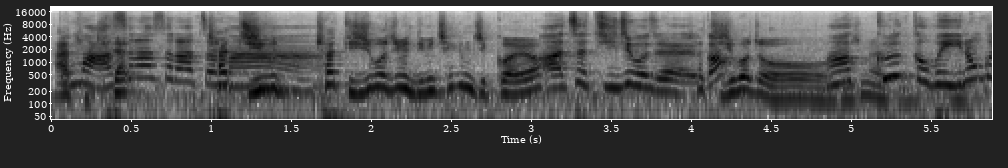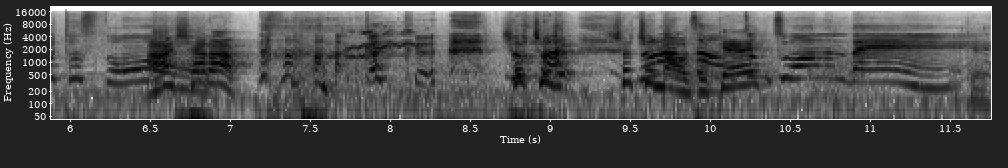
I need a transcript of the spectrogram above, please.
아, 너무 좀 기다- 아슬아슬하잖아 차 뒤집어 차 뒤집어지면 님이 책임질 거예요. 아 진짜 뒤집어져요 차 이거? 뒤집어져. 아 그러니까 왜 이런 걸 탔어 돼. 아 샤랍. 아까 그 셔츠 셔츠 마우스 오케이. 엄청 좋아하는데 오케이.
